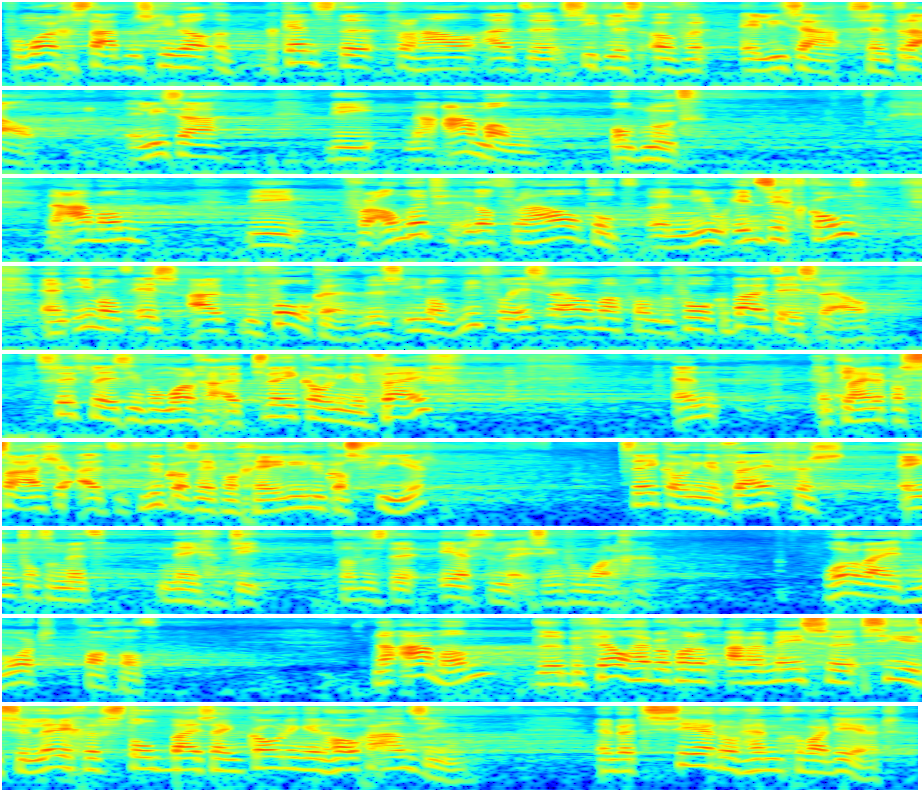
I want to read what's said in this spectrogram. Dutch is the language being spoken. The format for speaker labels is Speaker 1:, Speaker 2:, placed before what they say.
Speaker 1: Vanmorgen staat misschien wel het bekendste verhaal uit de cyclus over Elisa centraal. Elisa die Naaman ontmoet. Naaman die verandert in dat verhaal tot een nieuw inzicht komt. En iemand is uit de volken. Dus iemand niet van Israël, maar van de volken buiten Israël. Schriftlezing vanmorgen uit 2 Koningen 5. En een kleine passage uit het Lucas-evangelie, Lucas 4. 2 Koningen 5, vers 1 tot en met 19. Dat is de eerste lezing van morgen. Horen wij het woord van God. Naaman, de bevelhebber van het Aramese Syrische leger, stond bij zijn koning in hoog aanzien en werd zeer door hem gewaardeerd.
